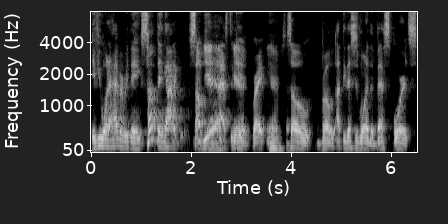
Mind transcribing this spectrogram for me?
if you want to have everything, something gotta give. Something Yeah. has to Yeah. give, right? Yeah. So, bro, I think this is one of the best sports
